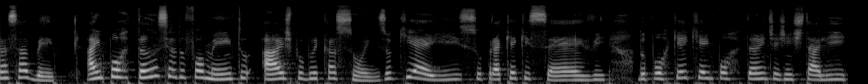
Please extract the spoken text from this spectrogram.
para saber a importância do fomento às publicações. O que é isso? Para que que serve? Do porquê que é importante a gente estar tá ali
